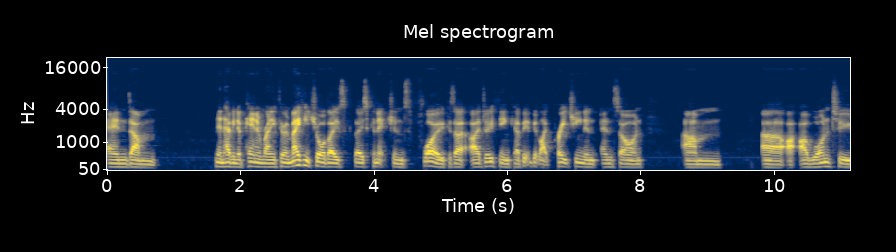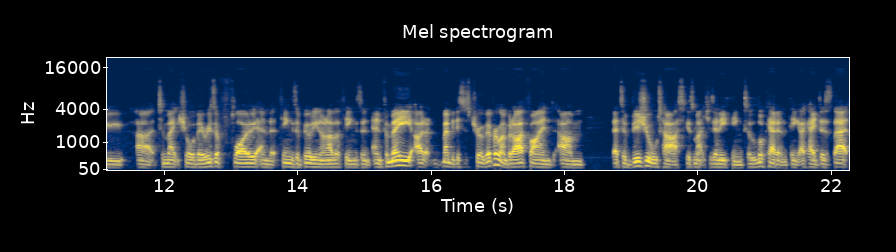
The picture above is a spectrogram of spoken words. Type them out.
and um, then having a pen and running through and making sure those those connections flow because I, I do think a bit a bit like preaching and and so on. Um, uh, I, I, want to uh, to make sure there is a flow and that things are building on other things. And and for me, I, maybe this is true of everyone, but I find um, that's a visual task as much as anything to look at it and think, okay, does that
